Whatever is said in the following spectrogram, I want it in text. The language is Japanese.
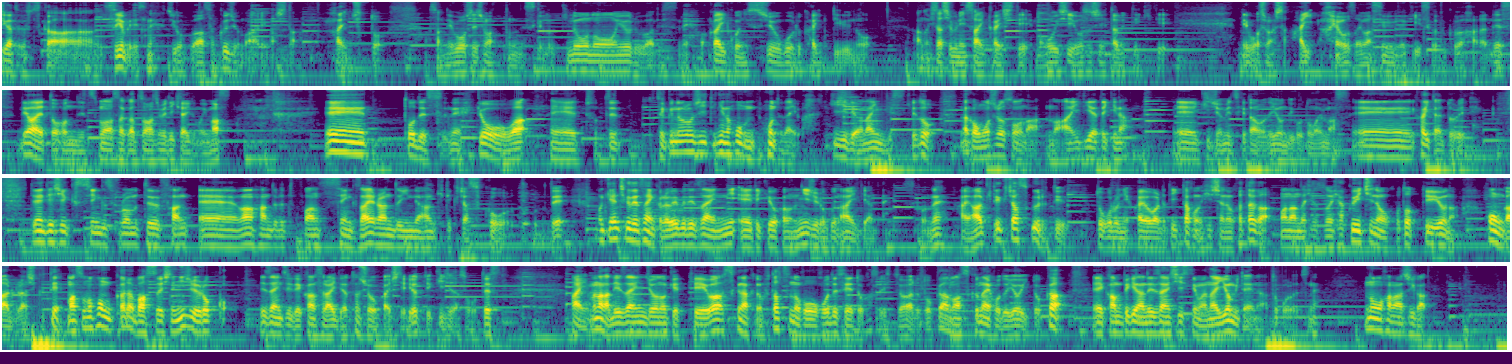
11月2日水曜日ですね、時刻は朝9時を回りました。はい、ちょっと朝寝坊してしまったんですけど、昨日の夜はですね、若い子に寿司をおごる会っていうのをあの久しぶりに再開して、まあ、美味しいお寿司食べてきて、寝坊しました。はい、おはようございます。耳のキースこと桑原です。では、えっと、本日も朝活を始めていきたいと思います。えー、っとですね、今日は、えー、ちょっとテクノロジー的な本本じゃないわ、記事ではないんですけど、なんか面白そうな、まあ、アイディア的なえー、記事を見つけたので読んでいこうと思います。えー、書いてある通り、26 things from to fun,、uh, 101 things I learned in architecture school で、まあ、建築デザインからウェブデザインに、えー、適用可能な26のアイディアですけどね、はい、アーキテクチャスクールというところに通われていたこの筆者の方が学んだその101のことっていうような本があるらしくて、まあ、その本から抜粋して26個デザインについて関するアイデアと紹介しているよっていう記事だそうです。はいまあ、なんかデザイン上の決定は少なくとも2つの方法で正当化する必要があるとか、まあ、少ないほど良いとか、えー、完璧なデザインシステムはないよみたいなところですね。のお話が、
